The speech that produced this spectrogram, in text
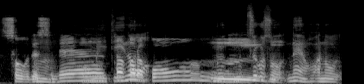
そうですね。うんコミュニティのそれこそね、あの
